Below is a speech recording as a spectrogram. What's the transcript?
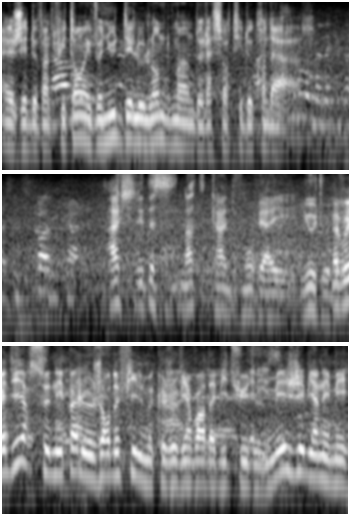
âgé de 28 ans, est venu dès le lendemain de la sortie de Kandahar. À vrai dire, ce n'est pas le genre de film que je viens voir d'habitude, mais j'ai bien aimé.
